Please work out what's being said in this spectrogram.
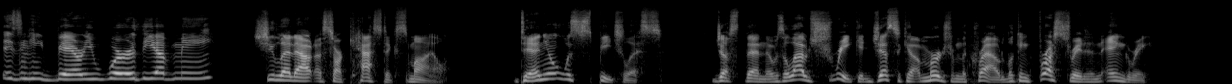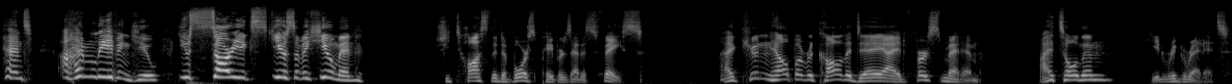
Isn't he very worthy of me? She let out a sarcastic smile. Daniel was speechless. Just then, there was a loud shriek, and Jessica emerged from the crowd, looking frustrated and angry. And I'm leaving you, you sorry excuse of a human! She tossed the divorce papers at his face. I couldn't help but recall the day I had first met him. I told him he'd regret it.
